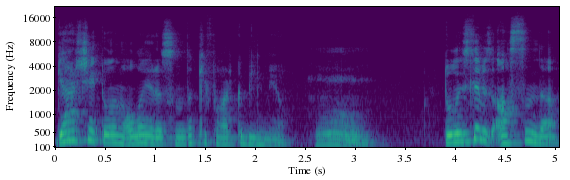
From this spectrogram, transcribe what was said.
gerçekte olan olay arasındaki farkı bilmiyor. Hmm. Dolayısıyla biz aslında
